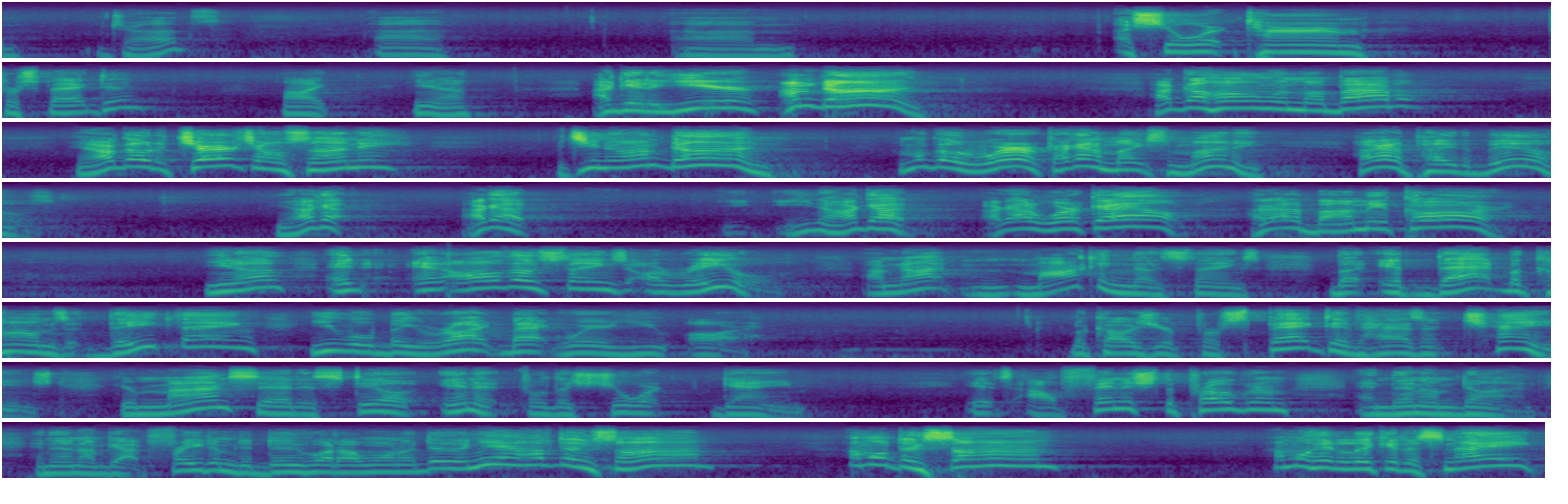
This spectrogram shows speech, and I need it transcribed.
drugs, uh, um, a short term perspective. Like, you know, I get a year, I'm done. I go home with my Bible and I'll go to church on Sunday, but you know, I'm done. I'm going to go to work. I got to make some money. I got to pay the bills. You know, I got, I got, you know, I got, I got to work out. I got to buy me a car. You know, and and all those things are real. I'm not mocking those things, but if that becomes the thing, you will be right back where you are. Because your perspective hasn't changed. Your mindset is still in it for the short game. It's I'll finish the program and then I'm done. And then I've got freedom to do what I want to do. And yeah, I'll do some. I'm going to do some. I'm going to hit a lick at a snake,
